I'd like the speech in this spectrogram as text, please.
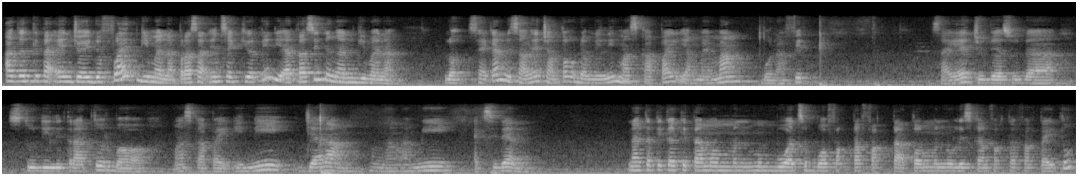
agar kita enjoy the flight gimana perasaan insecure-nya diatasi dengan gimana loh saya kan misalnya contoh udah milih maskapai yang memang bonafit saya juga sudah studi literatur bahwa maskapai ini jarang mengalami eksiden Nah, ketika kita mem- membuat sebuah fakta-fakta atau menuliskan fakta-fakta itu,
